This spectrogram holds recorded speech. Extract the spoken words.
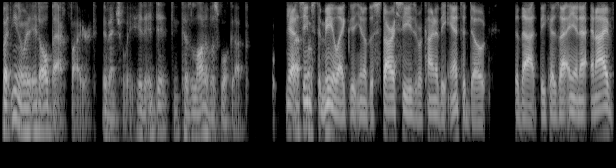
But you know, it, it all backfired eventually. It, it did because a lot of us woke up. Yeah, That's it seems what... to me like you know the star seeds were kind of the antidote to that because I and, and I've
